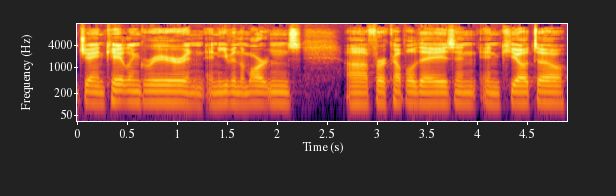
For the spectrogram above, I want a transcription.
Jay and Caitlin Greer and, and even the Martins uh, for a couple of days in in Kyoto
